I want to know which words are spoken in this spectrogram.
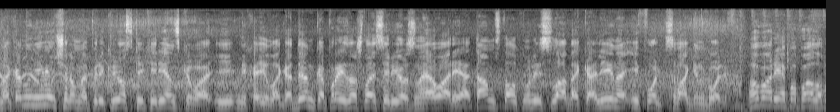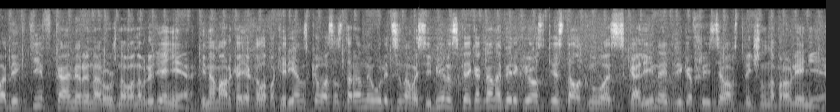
Накануне вечером на перекрестке Киренского и Михаила Гаденко произошла серьезная авария. Там столкнулись Лада Калина и Volkswagen Golf. Авария попала в объектив камеры наружного наблюдения. Иномарка ехала по Киренского со стороны улицы Новосибирской, когда на перекрестке столкнулась с Калиной, двигавшейся во встречном направлении.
